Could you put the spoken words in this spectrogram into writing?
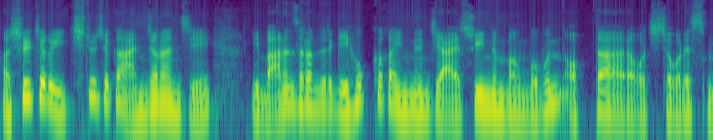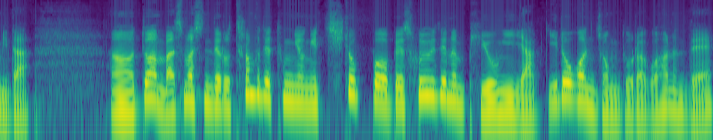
어, 실제로 이 치료제가 안전한지 이 많은 사람들에게 효과가 있는지 알 수 있는 방법은 없다라고 지적을 했습니다. 어, 또한 말씀하신 대로 트럼프 대통령의 치료법에 소요되는 비용이 약 1억 원 정도라고 하는데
